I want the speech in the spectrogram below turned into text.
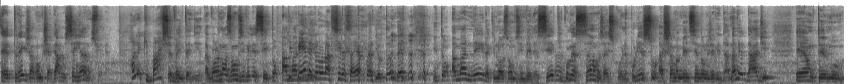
é, três já vão chegar aos 100 anos, filha. Olha que baixo. Você vai entender. Agora nós vamos envelhecer. Então, a Que maneira... pena que eu não nasci nessa época. Eu também. Então, a maneira que nós vamos envelhecer, é que começamos a escolha. Por isso, a chama medicina da longevidade. Na verdade, é um termo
